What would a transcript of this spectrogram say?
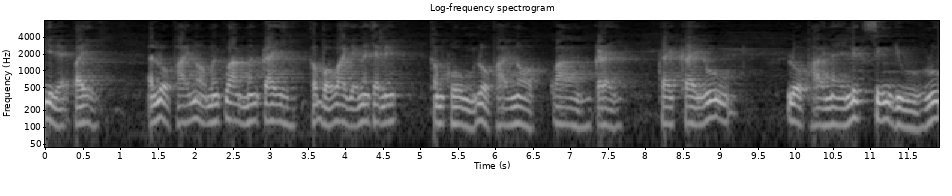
นี่แหละไปอันโลกภายนอกมันกว้างมันไกล เขาบอกว่าอย่างนั้นใช่ไหมคำโครงโลกภายนอกกว้างไกล ไกลใครรู้ โลกภายในลึกซึ้งอยู่รู้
